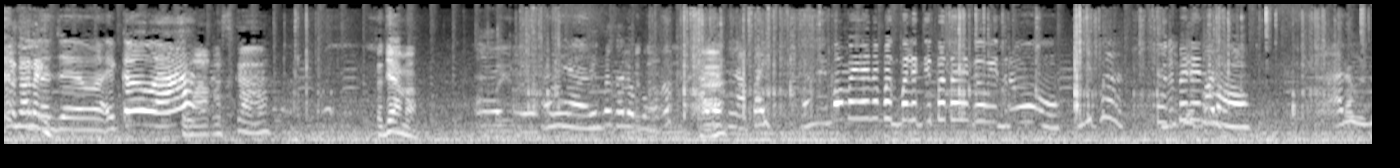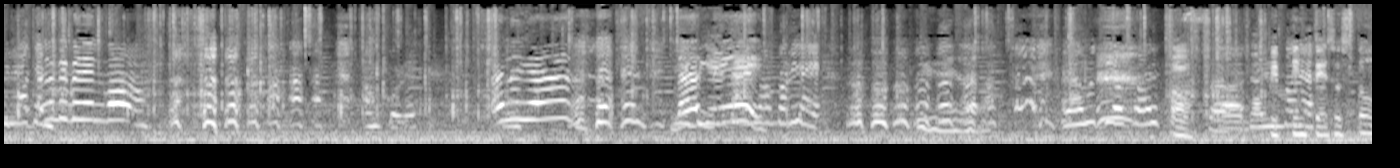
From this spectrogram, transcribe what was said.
Saan galing? Gemma. Ikaw ah? Tumakas ka ah. Tajem ah. Ano yan? May pasalubong ako. Ano tinapay? Ano pagbalik, di pa tayo ga-withdraw. Hindi pa. Ano bilhin mo? Ano bibili natin? Ano bibilin mo? Ang kulit. Ano yan? Daddy! Bibigyan tayo mga Maria eh. Salamat kuya Paul. Oh, Ah, dami 15 pesos to.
